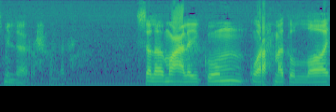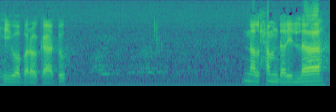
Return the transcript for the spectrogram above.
Bismillahirrahmanirrahim. Assalamualaikum warahmatullahi wabarakatuh. Alhamdulillah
